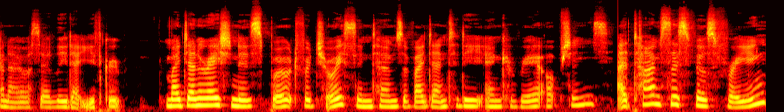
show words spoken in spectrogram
and I also lead at youth group. My generation is spoilt for choice in terms of identity and career options. At times, this feels freeing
